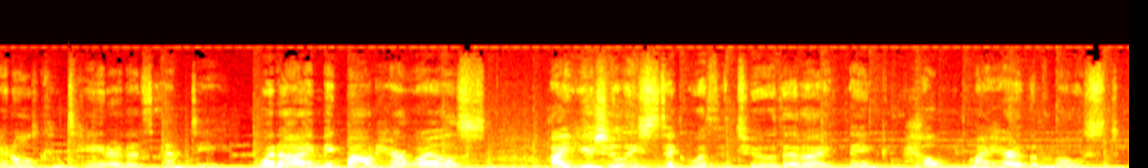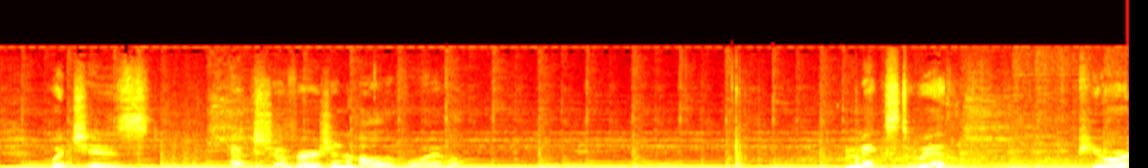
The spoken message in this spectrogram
an old container that's empty. When I make my own hair oils, I usually stick with the two that I think help my hair the most, which is extra virgin olive oil mixed with pure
